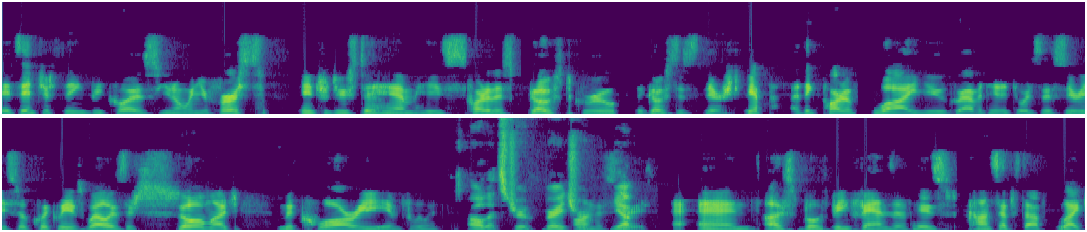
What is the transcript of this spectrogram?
It's interesting because, you know, when you're first introduced to him, he's part of this ghost crew. The ghost is their ship. I think part of why you gravitated towards this series so quickly as well is there's so much McQuarrie influence Oh, that's true. Very true. on the series. A- And us both being fans of his concept stuff, like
